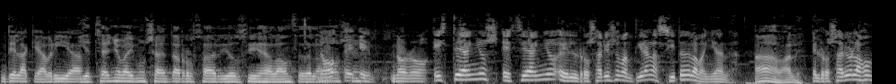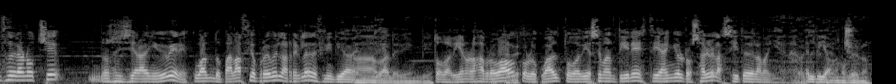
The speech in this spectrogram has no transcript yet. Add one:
de la que habría... Y este año va a ir mucha gente a Rosario si es a las 11 de la no, noche. eh, eh, no, no, este año, este año el rosario se mantiene a las 7 de la mañana. Ah, vale. El rosario a las 11 de la noche, no sé si será el año que viene, cuando Palacio apruebe la regla definitivamente. Ah, vale, bien, bien. Todavía no los ha aprobado, con lo cual todavía se mantiene este año el rosario a las 7 de la mañana, el día Esperemos 8.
